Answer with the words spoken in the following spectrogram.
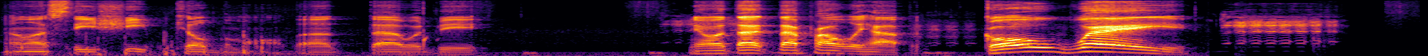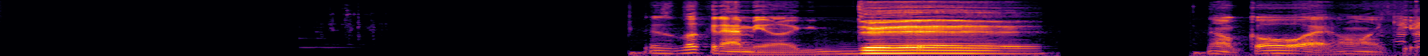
Unless these sheep killed them all. That that would be... You know what, that, that probably happened. Go away! Just looking at me like, Duh. No, go away, I don't like you.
